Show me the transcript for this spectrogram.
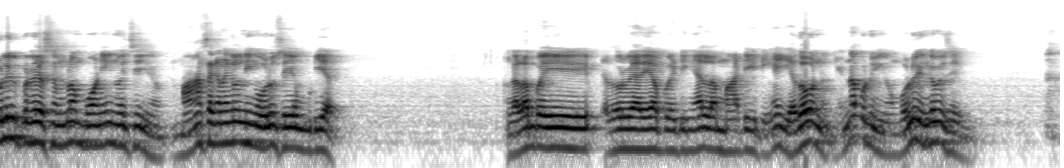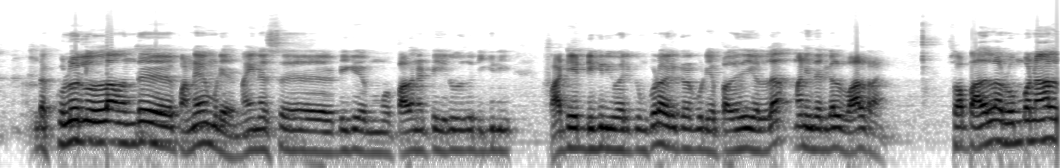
குளிர் பிரதேசம்லாம் போனீங்கன்னு வச்சுக்கோங்க. மாதக்கணக்கில் நீங்கள் ஒழுங்கு செய்ய முடியாது. அங்கெல்லாம் போய் ஏதோ ஒரு வேலையாக போயிட்டீங்க எல்லாம் மாட்டிக்கிட்டீங்க ஏதோ ஒன்று என்ன பண்ணுவீங்க? ஒழு எங்கே போய் செய்வீங்க? இந்த குளிர்லாம் வந்து பண்ணவே முடியாது. மைனஸ் டிகிரி பதினெட்டு இருபது டிகிரி ஃபார்ட்டி எயிட் டிகிரி வரைக்கும் கூட இருக்கக்கூடிய பகுதிகளில் மனிதர்கள் வாழ்கிறாங்க ஸோ அப்போ அதெல்லாம் ரொம்ப நாள்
